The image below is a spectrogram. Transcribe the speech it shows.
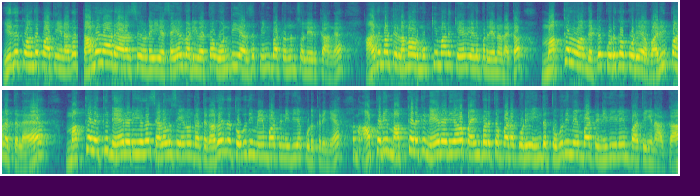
இதுக்கு வந்து பாத்தீங்கன்னாக்கா தமிழ்நாடு அரசுடைய செயல் வடிவத்தை ஒன்றிய அரசு பின்பற்றணும்னு சொல்லியிருக்காங்க. அது மட்டும் இல்லாம ஒரு முக்கியமான கேள்வி எழுப்புறது என்னன்னாக்கா மக்கள் வந்துட்டு கொடுக்கக்கூடிய வரி பணத்துல மக்களுக்கு நேரடியாக செலவு செய்யணுன்றதுக்காக தான் இந்த தொகுதி மேம்பாட்டு நிதியை கொடுக்குறீங்க. அப்படி மக்களுக்கு நேரடியாக பயன்படுத்தப்படக்கூடிய இந்த தொகுதி மேம்பாட்டு நிதியிலையும் பார்த்தீங்கன்னாக்கா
